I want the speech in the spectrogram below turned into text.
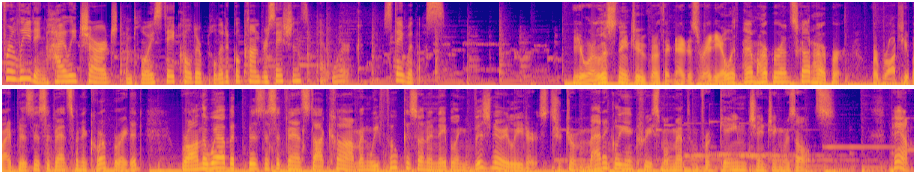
for leading highly charged employee stakeholder political conversations at work. Stay with us. You are listening to Growth Igniters Radio with Pam Harper and Scott Harper. We're brought to you by Business Advancement Incorporated. We're on the web at businessadvance.com and we focus on enabling visionary leaders to dramatically increase momentum for game changing results. Pam,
